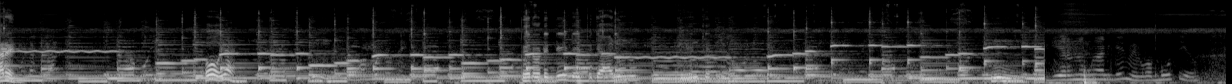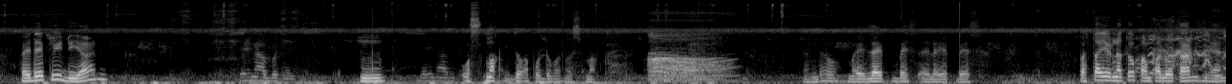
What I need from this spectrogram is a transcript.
Arin. Oh, yan. Mm. Pero digdi, di piga ano no. Hintit yun. Hmm. Giro nung nga ganyan. May mabuti oh. Ay, di pwede yan. Dahil nabas ay. Hmm. Dahil nabas. Usmak ito, apo duman usmak. Ganda oh. May life vest, ay life vest. Basta yun na to, pampalutan. Yan.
